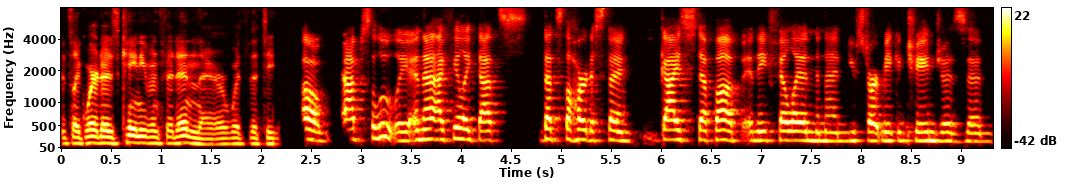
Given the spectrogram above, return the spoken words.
It's like where does Kane even fit in there with the team? Oh, absolutely. And that, I feel like that's that's the hardest thing. Guys step up and they fill in, and then you start making changes and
